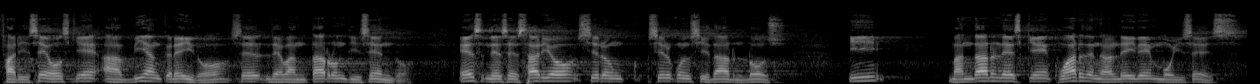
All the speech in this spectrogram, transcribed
fariseos que habían creído se levantaron diciendo, es necesario circuncidarlos y mandarles que guarden la ley de Moisés.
